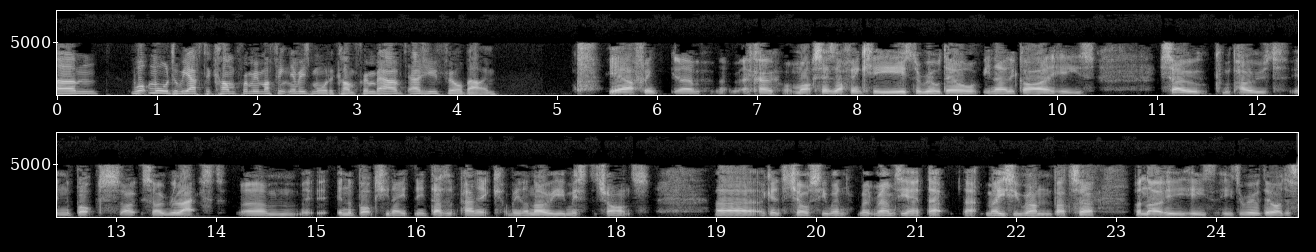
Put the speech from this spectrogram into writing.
Um, what more do we have to come from him? I think there is more to come from him, but how, how do you feel about him? Yeah, I think um, echo what Mark says. I think he is the real deal. You know, the guy. He's so composed in the box, so, so relaxed um, in the box. You know, he doesn't panic. I mean, I know he missed the chance uh, against Chelsea when, when Ramsey had that, that mazy run, but uh, but no, he, he's he's the real deal. I just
